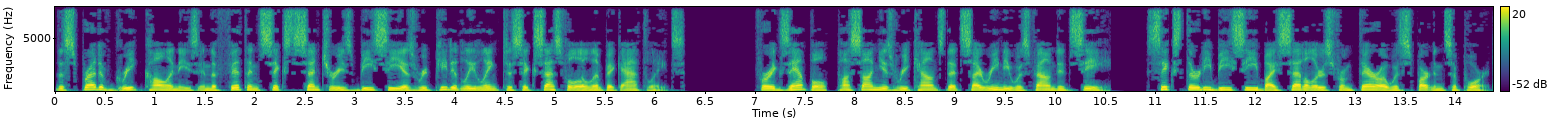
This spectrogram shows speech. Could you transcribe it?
The spread of Greek colonies in the 5th and 6th centuries BC is repeatedly linked to successful Olympic athletes. For example, Pausanias recounts that Cyrene was founded c. 630 BC by settlers from Thera with Spartan support.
